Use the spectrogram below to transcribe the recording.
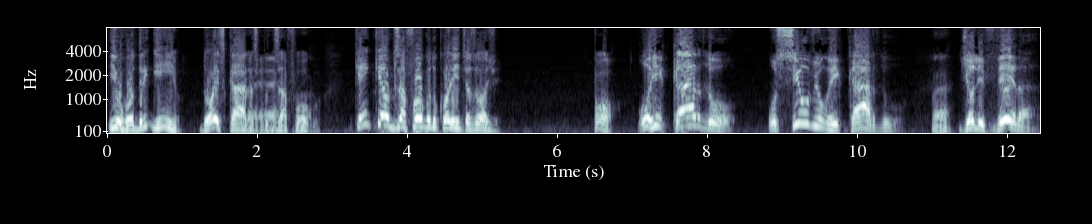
e o Rodriguinho. Dois caras É, pro desafogo. Quem que é o desafogo do Corinthians hoje? Pô. O Ricardo, o Silvio Ricardo Ah. de Oliveira,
